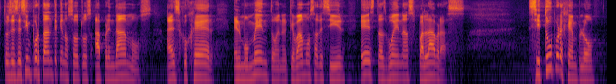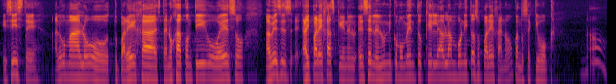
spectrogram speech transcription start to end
Entonces es importante que nosotros aprendamos a escoger el momento en el que vamos a decir estas buenas palabras. Si tú, por ejemplo, hiciste algo malo o tu pareja está enojada contigo o eso, a veces hay parejas que es en el único momento que le hablan bonito a su pareja, ¿no? Cuando se equivocan. No,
